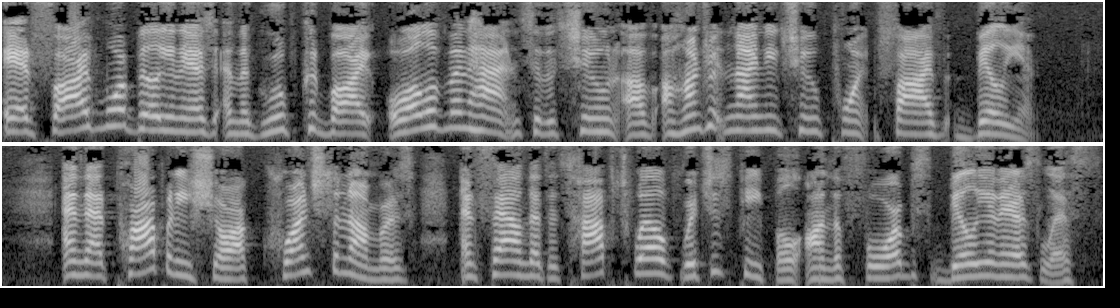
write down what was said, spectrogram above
Add five more billionaires and the group could buy all of Manhattan to the tune of 192.5 billion. And that PropertyShark crunched the numbers and found that the top 12 richest people on the Forbes billionaires list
